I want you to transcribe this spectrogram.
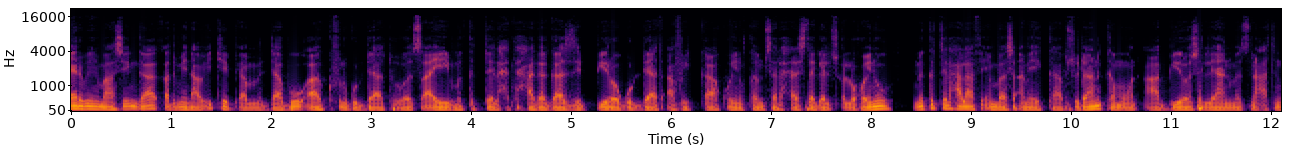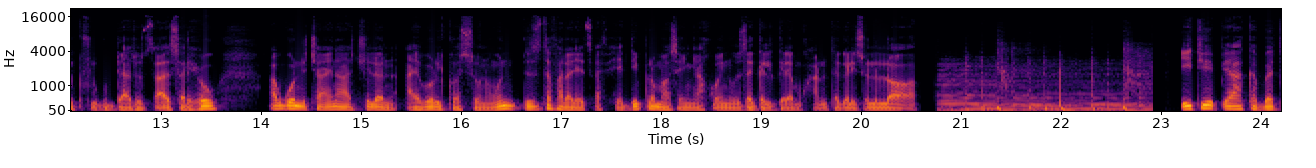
ኤርቪን ማሲንጋ ቅድሚ ናብ ኢትዮጵያ ምምዳቡ ኣብ ክፍሊ ጉዳያት ወፃኢ ምክትል ተሓጋጋዚ ቢሮ ጉዳያት ኣፍሪካ ኮይኑ ከም ዝሰርሐ ዝተገልፀሉ ኮይኑ ምክትል ሓላፊ ኤምባሲ ኣሜሪካ ኣብ ሱዳን ከምኡውን ኣብ ቢሮ ስለያን መፅናዕትን ክፍሊ ጉዳያት ወፃኢ ሰሪሑ ኣብ ጎኒ ቻይና ቺለን ኣይቮሪኮስን እውን ብዝተፈላለየ ፀፍሒ ዲፕሎማሰኛ ኮይኑ ዘገልግለ ምዃኑ ተገሊፁሉ ኣሎ ኢትዮጵያ ከበድቲ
